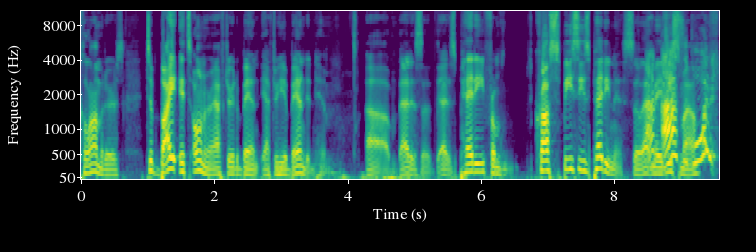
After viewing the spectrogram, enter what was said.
kilometers to bite its owner after it aban- after he abandoned him. Um, that is a that is petty from cross species pettiness. So that I, made I me smile. support it.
